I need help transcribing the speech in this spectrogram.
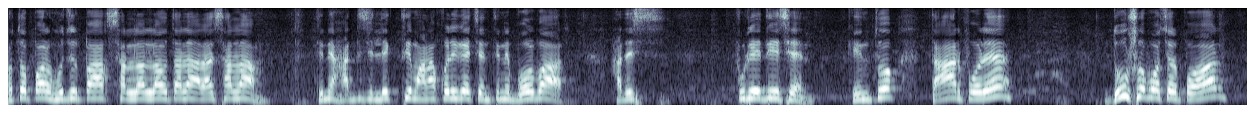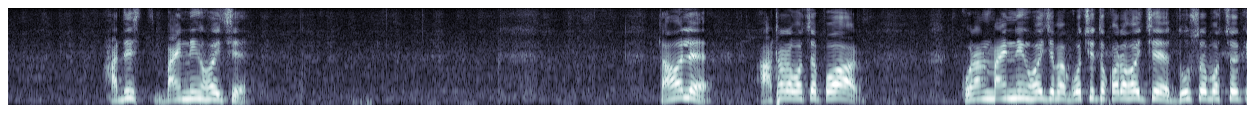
অতপর হুজুর পাক সাল্লাহ তালা আল্লাহ সাল্লাম, তিনি হাদিস লিখতে মানা করে গেছেন, তিনি বলবার হাদিস পুড়িয়ে দিয়েছেন। কিন্তু তারপরে দুশো বছর পর হাদিস বাইন্ডিং হয়েছে। তাহলে আঠারো বছর পর কোরআন বাইন্ডিং হয়েছে বা গচ্ছিত করা হয়েছে, দুশো বছর কি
